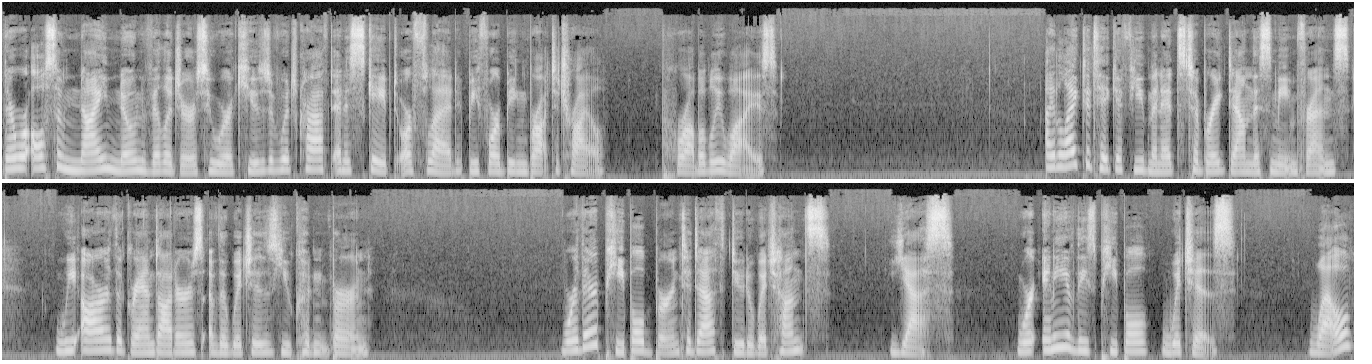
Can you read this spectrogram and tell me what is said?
There were also nine known villagers who were accused of witchcraft and escaped or fled before being brought to trial. Probably wise. I'd like to take a few minutes to break down this meme, friends. We are the granddaughters of the witches you couldn't burn. Were there people burned to death due to witch hunts? Yes. Were any of these people witches? Well,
